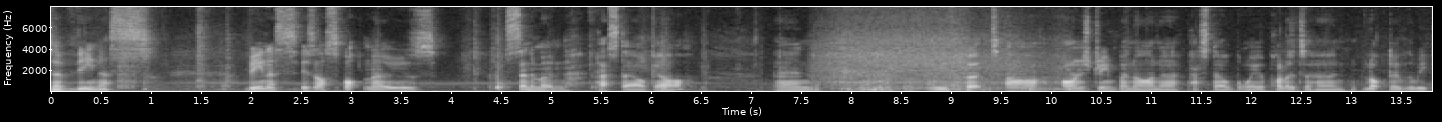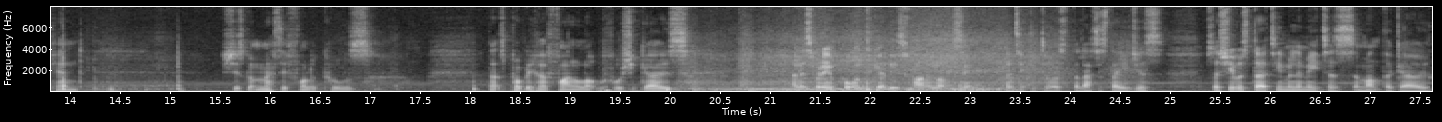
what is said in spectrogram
to Venus. Venus is our spot nose cinnamon pastel girl and we've put our orange dream banana pastel boy Apollo to her and locked over the weekend she's got massive follicles that's probably her final lock before she goes. And it's really important to get these final locks in particularly towards the latter stages. So she was 30 millimeters a month ago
